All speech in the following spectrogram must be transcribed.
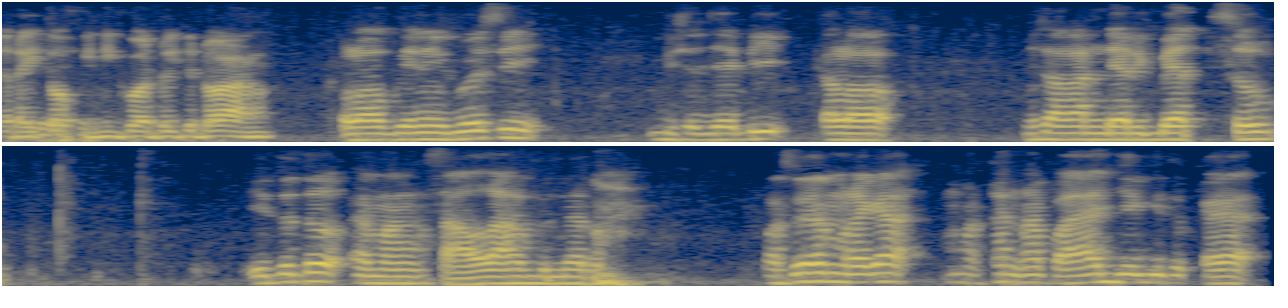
Gara itu Iya. opini gua itu doang. Kalau opini gue sih bisa jadi kalau misalkan dari bad soup itu tuh emang salah bener. Maksudnya mereka makan apa aja gitu kayak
